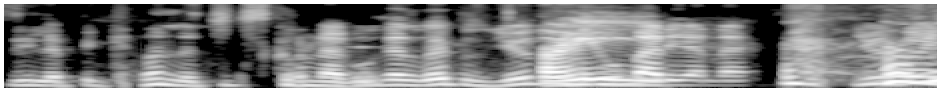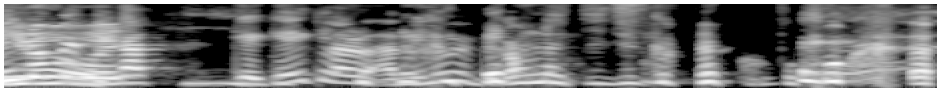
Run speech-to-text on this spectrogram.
si le picaban las chichis con agujas, güey, pues you do you, Mariana. You A do mí you, no me güey. pica- que quede claro, a mí no me picaban las chichis con aguja.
